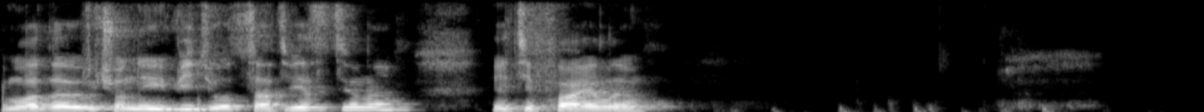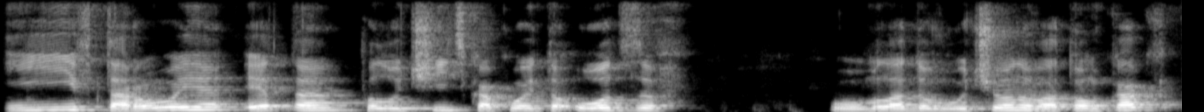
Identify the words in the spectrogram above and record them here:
Молодой ученый ведет, соответственно, эти файлы. И второе – это получить какой-то отзыв у молодого ученого о том, как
